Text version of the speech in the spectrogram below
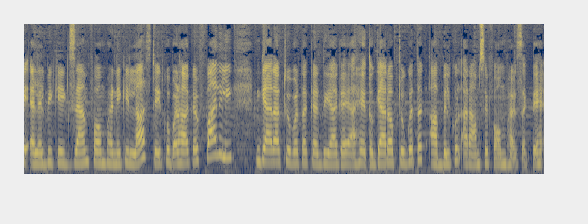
L L B के एग्ज़ाम फॉर्म भरने की लास्ट डेट को बढ़ाकर फाइनली 11 अक्टूबर तक कर दिया गया है। तो 11 अक्टूबर तक आप बिल्कुल आराम से फॉर्म भर सकते हैं।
